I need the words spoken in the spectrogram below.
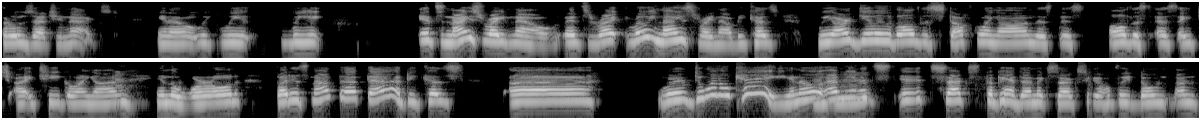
throws at you next. You know, we we we it's nice right now. It's right really nice right now because we are dealing with all this stuff going on, this this all this SHIT going on Mm. in the world, but it's not that bad because uh we're doing okay, you know. I mean, Mhm. it's it sucks. The pandemic sucks. You hopefully, don't. Um,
